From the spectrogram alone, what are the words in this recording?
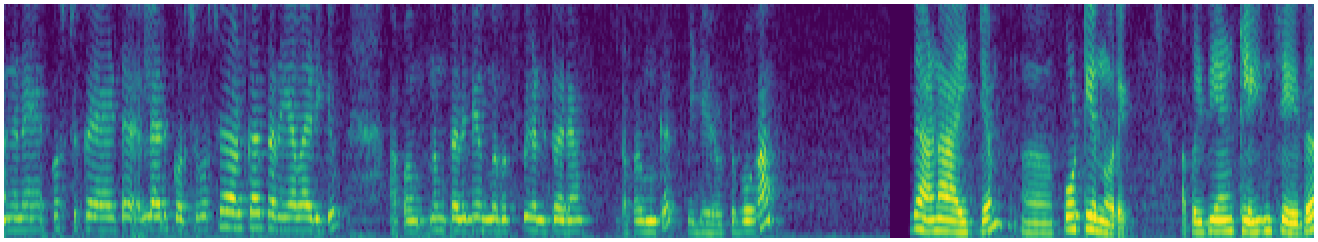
അങ്ങനെ കുറച്ചൊക്കെ ആയിട്ട് എല്ലാവരും കുറച്ച് കുറച്ച് ആൾക്കാർക്ക് അറിയാമായിരിക്കും. അപ്പം നമുക്കതിന്റെ ഒന്ന് റെസിപ്പി കണ്ടിട്ട് വരാം. അപ്പോൾ നമുക്ക് വീഡിയോയിലോട്ട് പോകാം. ഇതാണ് ഐറ്റം പോട്ടി എന്ന് പറയും. അപ്പോൾ ഇത് ഞാൻ ക്ലീൻ ചെയ്ത്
